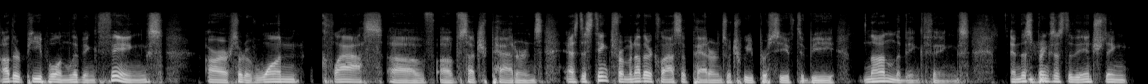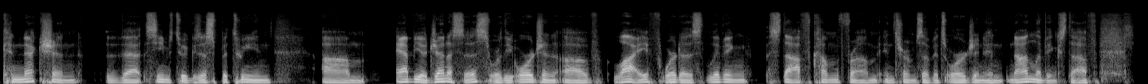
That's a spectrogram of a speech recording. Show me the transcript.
other people and living things are sort of one class of, of such patterns as distinct from another class of patterns which we perceive to be non-living things and this mm-hmm. brings us to the interesting connection that seems to exist between um, abiogenesis or the origin of life where does living stuff come from in terms of its origin in non-living stuff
